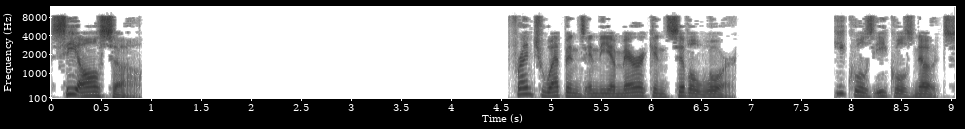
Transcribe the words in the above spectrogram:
See also French weapons in the American Civil War. Notes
